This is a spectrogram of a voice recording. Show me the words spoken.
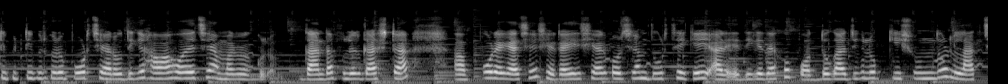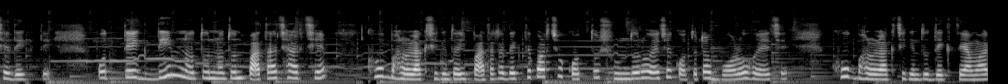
টিপির টিপির করে পড়ছে। আর ওদিকে হাওয়া হয়েছে, আমার গাঁদা ফুলের গাছটা পড়ে গেছে, সেটাই শেয়ার করছিলাম দূর থেকেই। আর এদিকে দেখো, পদ্ম গাছগুলো কি সুন্দর লাগছে দেখতে। প্রত্যেক দিন নতুন নতুন পাতা ছাড়ছে। খুব ভালো লাগছে কিন্তু এই পাতাটা দেখতে পারছ কত সুন্দর হয়েছে, কতটা বড় হয়েছে। খুব ভালো লাগছে কিন্তু দেখতে আমার।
